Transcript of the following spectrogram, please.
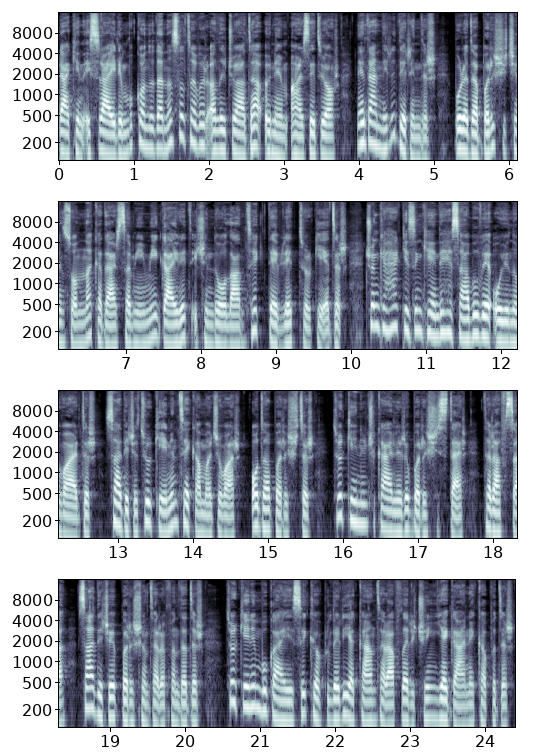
Lakin İsrail'in bu konuda nasıl tavır alacağı da önem arz ediyor. Nedenleri derindir. Burada barış için sonuna kadar samimi gayret içinde olan tek devlet Türkiye'dir. Çünkü herkesin kendi hesabı ve oyunu vardır. Sadece Türkiye'nin tek amacı var. O da barıştır. Türkiye'nin çıkarları barış ister. Tarafsa sadece barışın tarafındadır. Türkiye'nin bu gayesi köprüleri yakan taraflar için yegane kapıdır.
